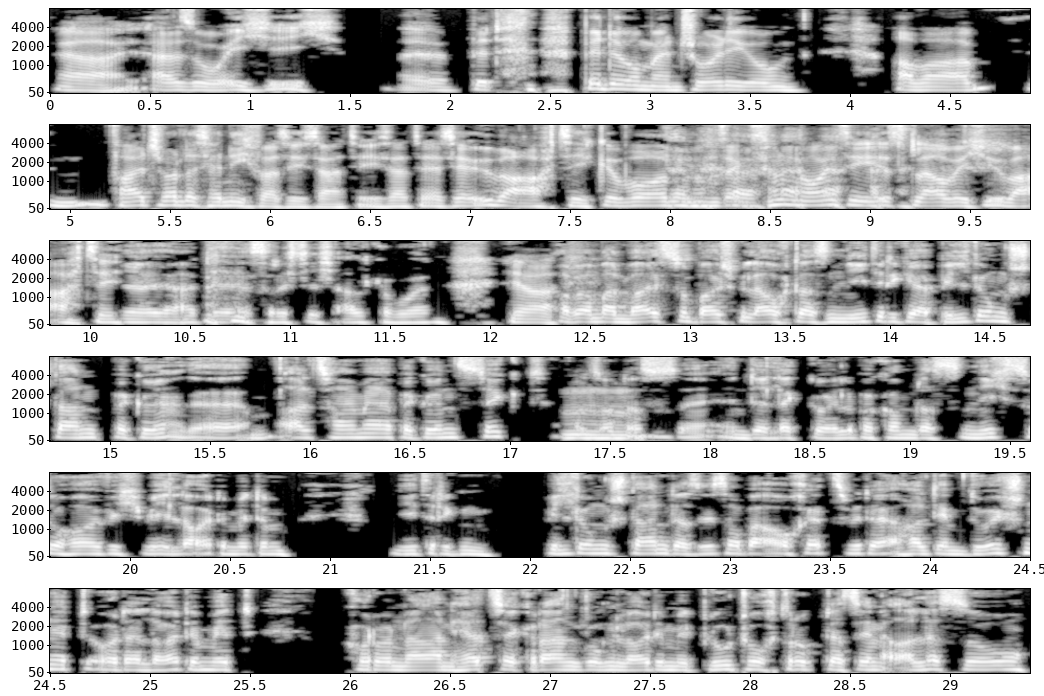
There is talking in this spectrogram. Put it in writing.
Ja, also ich, ich äh, bitte, bitte um Entschuldigung, aber hm, falsch war das ja nicht, was ich sagte. Ich sagte, er ist ja über 80 geworden und 96 ist, glaube ich, über 80. Ja, ja, der ist richtig alt geworden. Ja. Aber man weiß zum Beispiel auch, dass ein niedriger Bildungsstand begün äh, Alzheimer begünstigt. Also mhm. das äh, Intellektuelle bekommen das nicht so häufig wie Leute mit dem niedrigen Bildungsstand. Das ist aber auch jetzt wieder halt im Durchschnitt oder Leute mit koronaren Herzerkrankungen, Leute mit Bluthochdruck, das sind alles so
